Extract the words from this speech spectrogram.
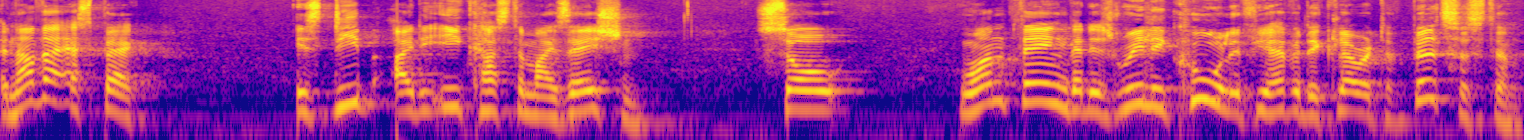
another aspect is deep IDE customization. So one thing that is really cool if you have a declarative build system,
